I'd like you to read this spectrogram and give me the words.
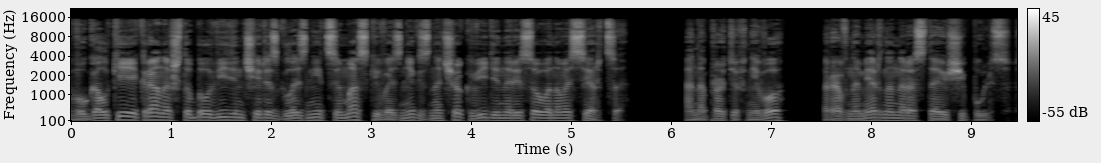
В уголке экрана, что был виден через глазницы маски, возник значок в виде нарисованного сердца, а напротив него равномерно нарастающий пульс.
